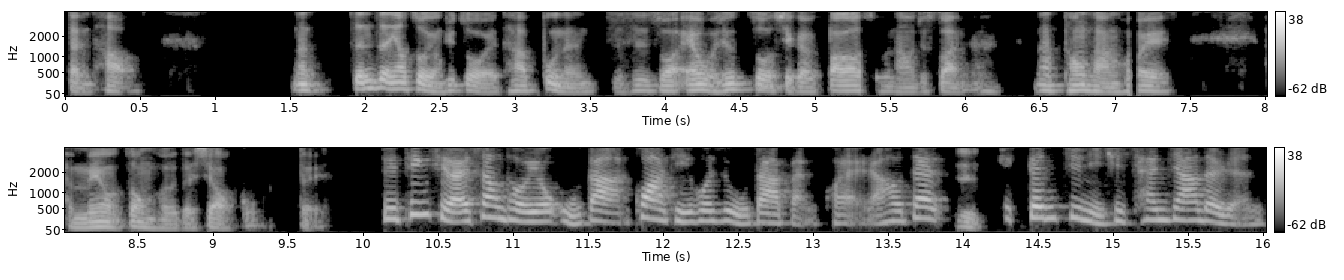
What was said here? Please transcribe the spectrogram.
等号。那真正要做永续作为，它不能只是说，哎，我就做写个报告书，然后就算了。那通常会很没有综合的效果。对，所以听起来上头有五大话题或是五大板块，然后再去根据你去参加的人，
